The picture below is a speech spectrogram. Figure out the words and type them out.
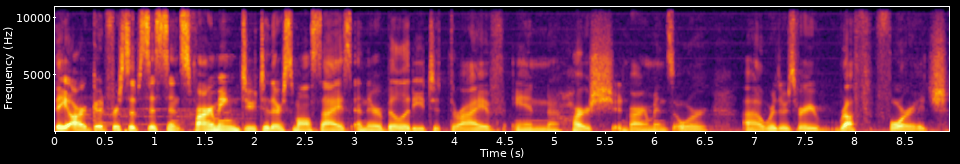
They are good for subsistence farming due to their small size and their ability to thrive in harsh environments or uh, where there's very rough forage.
